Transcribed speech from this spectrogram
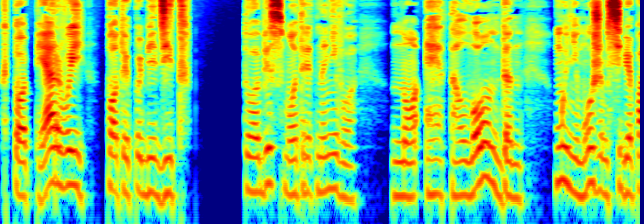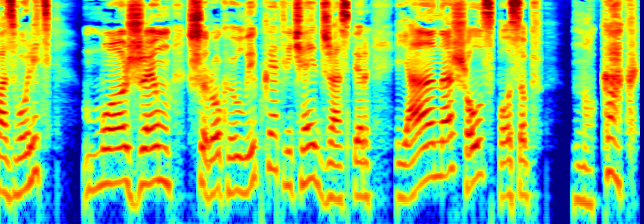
Кто первый, тот и победит». Тоби смотрит на него — «Но это Лондон. Мы не можем себе позволить...» «Можем!» — широкой улыбкой отвечает Джаспер. «Я нашел способ». «Но как?»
